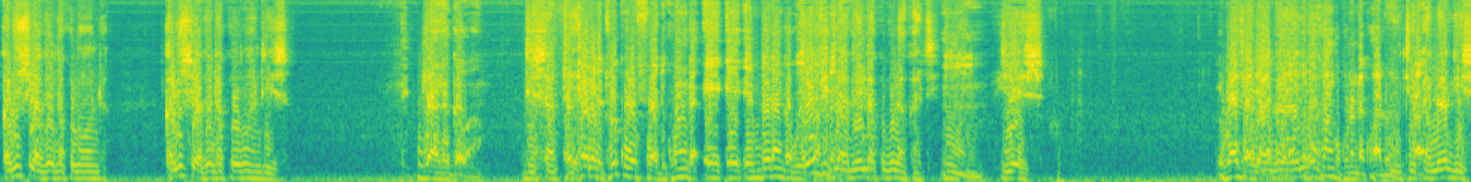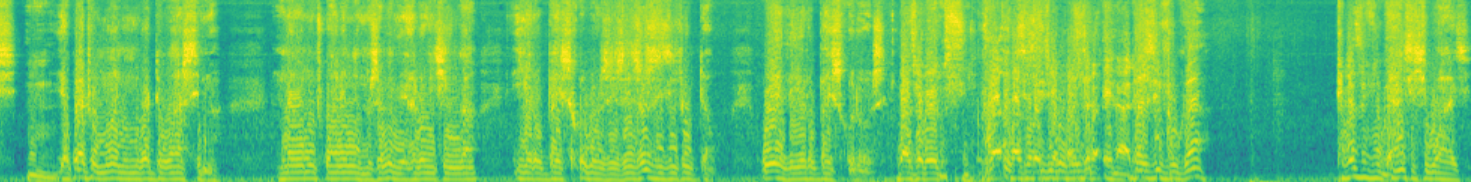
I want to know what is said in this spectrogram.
kalusu yagenda kulonda kalusu yagenda kwewandiisa byalagawa covid agenda kubula kati hmm. yes nti anagis hmm. yakwata omwana omulwadde wasima namutwala nga museveni alonkinga yero bicycles ezo ziziruddawo where the yellow bicycles bazivuga nanki kiwaki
